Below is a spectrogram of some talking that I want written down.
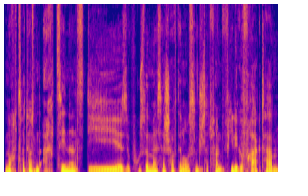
noch 2018, als diese Fußballmeisterschaft in Russland stattfand, viele gefragt haben,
